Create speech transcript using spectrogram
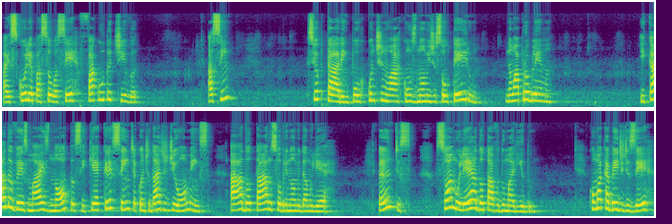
A escolha passou a ser facultativa. Assim, se optarem por continuar com os nomes de solteiro, não há problema. E cada vez mais nota-se que é crescente a quantidade de homens a adotar o sobrenome da mulher. Antes, só a mulher adotava o do marido. Como acabei de dizer,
